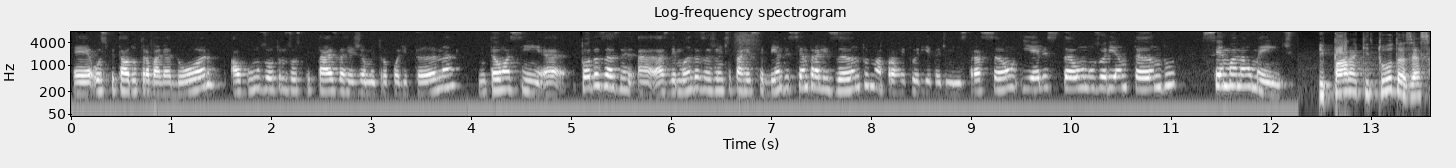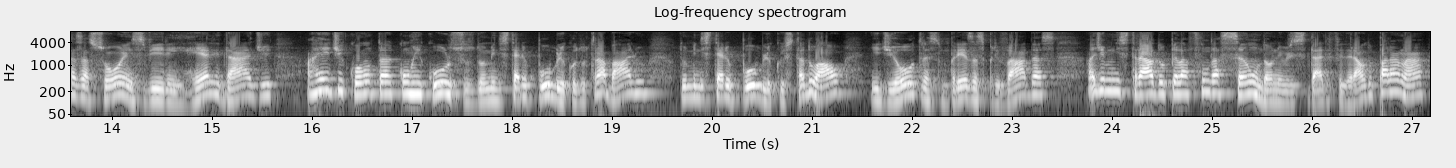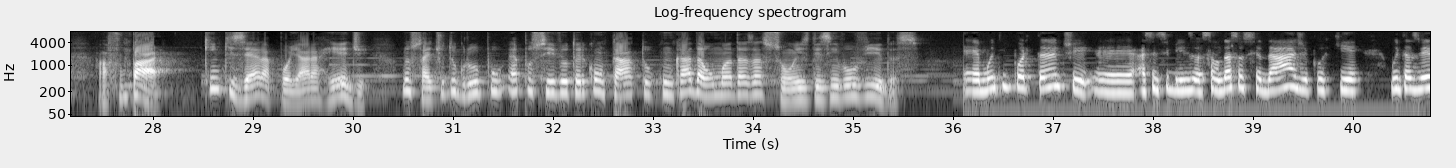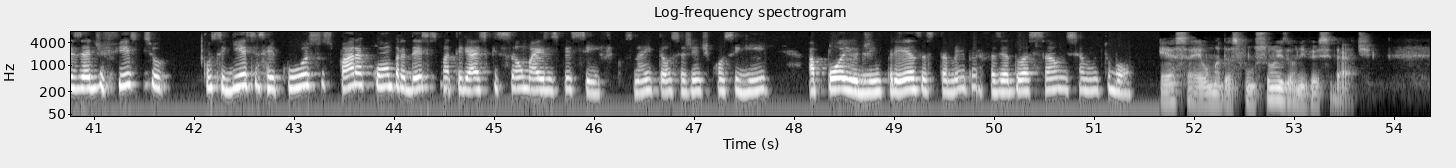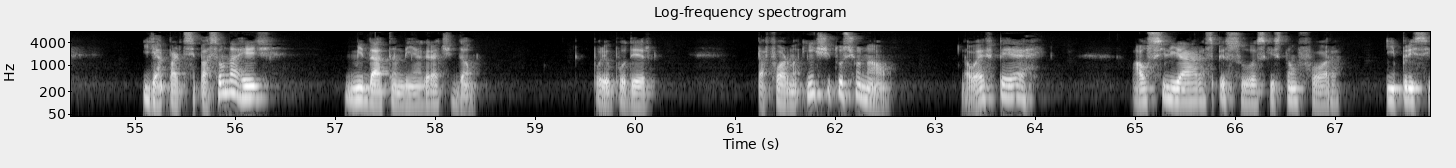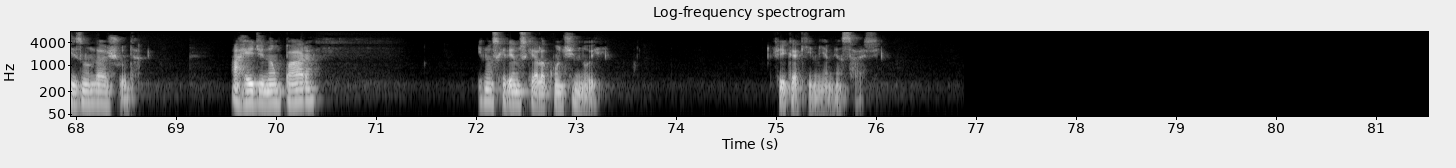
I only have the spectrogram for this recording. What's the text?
é, Hospital do Trabalhador, alguns outros hospitais da região metropolitana. Então, assim, é, todas as, as demandas a gente está recebendo e centralizando na Pró-Reitoria da Administração e eles estão nos orientando semanalmente. E para que todas essas ações virem realidade, a rede conta com recursos do Ministério Público do Trabalho, do Ministério Público Estadual e de outras empresas privadas, administrado pela Fundação da Universidade Federal do Paraná, a FUNPAR. Quem quiser apoiar a rede, no site do grupo é possível ter contato com cada uma das ações desenvolvidas. É muito importante é, a sensibilização da sociedade, porque muitas vezes é difícil conseguir esses recursos para a compra desses materiais que são mais específicos. Né? Então, se a gente conseguir apoio de empresas também para fazer a doação, isso é muito bom. Essa é uma das funções da universidade. E a participação da rede me dá também a gratidão por eu poder da forma institucional da UFPR, auxiliar as pessoas que estão fora e precisam da ajuda. A rede não para e nós queremos que ela continue. Fica aqui minha mensagem.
